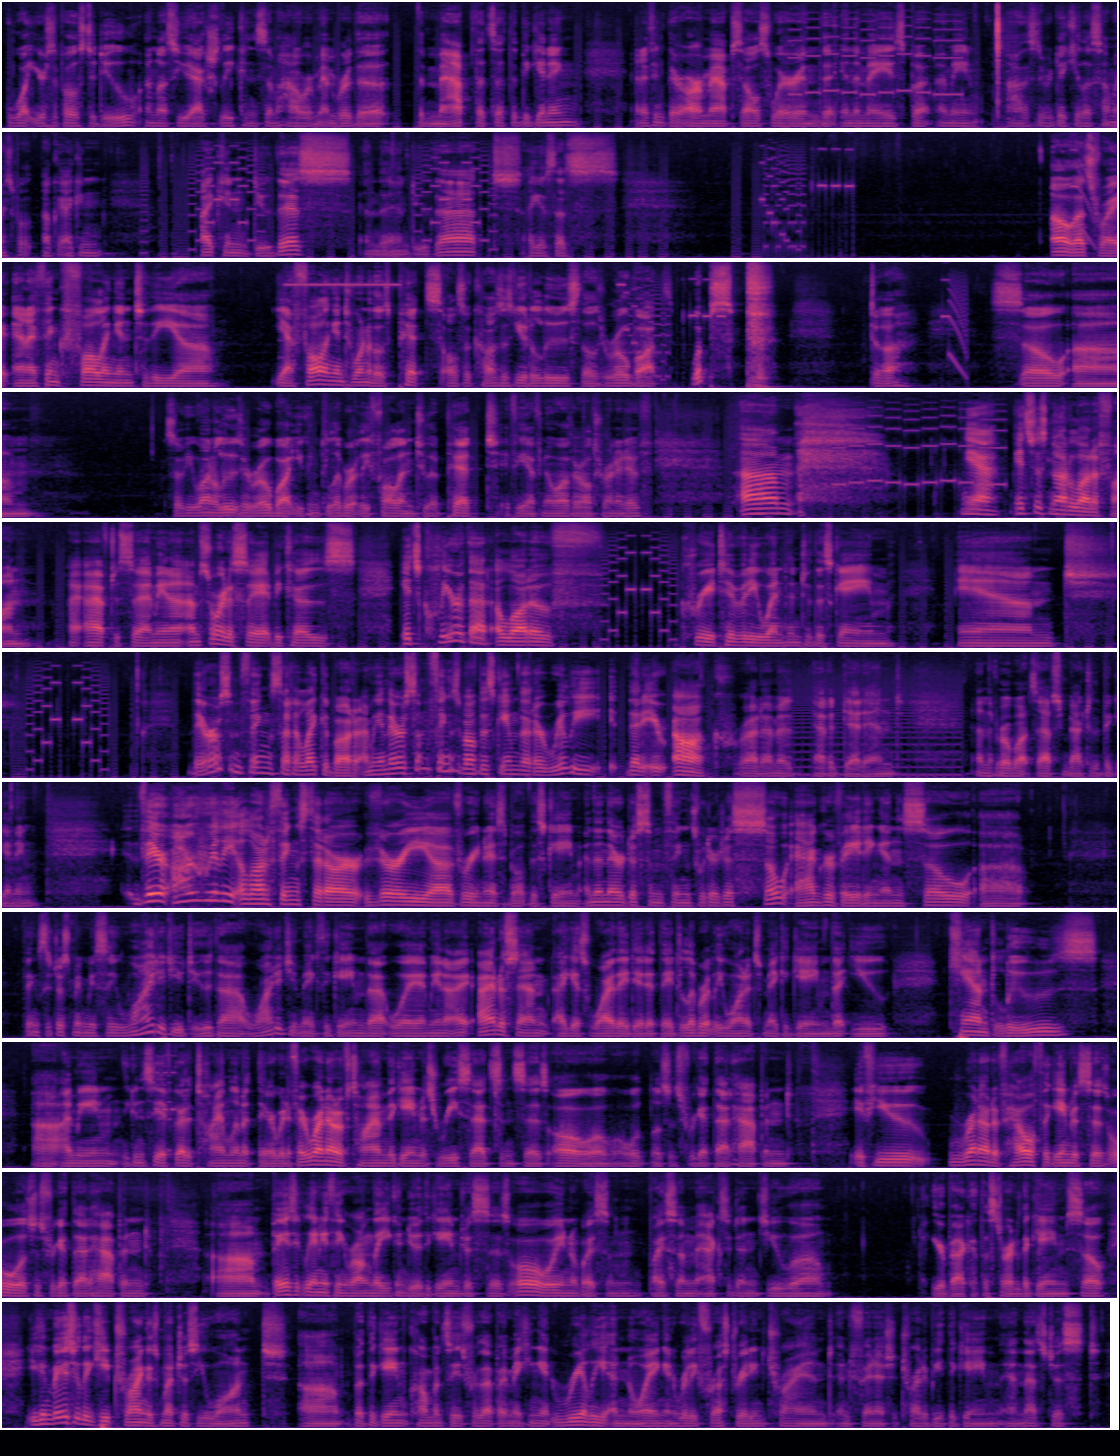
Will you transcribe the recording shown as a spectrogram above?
what you're supposed to do unless you actually can somehow remember the, the map that's at the beginning. And I think there are maps elsewhere in the in the maze, but I mean, oh, this is ridiculous. How am I supposed? Okay, I can I can do this, and then do that. I guess that's... Oh, that's right. And I think falling into the... Uh, yeah, falling into one of those pits also causes you to lose those robots. Whoops. Duh. So, um, so if you want to lose a robot, you can deliberately fall into a pit if you have no other alternative. Um, yeah, it's just not a lot of fun. I, I have to say. I mean, I, I'm sorry to say it because it's clear that a lot of creativity went into this game, and there are some things that I like about it. I mean, there are some things about this game that are really that. It, oh crud! I'm at, at a dead end, and the robot zaps me back to the beginning. There are really a lot of things that are very, uh, very nice about this game, and then there are just some things which are just so aggravating and so uh, things that just make me say, why did you do that? Why did you make the game that way? I mean, I, I understand, I guess, why they did it. They deliberately wanted to make a game that you can't lose. Uh, I mean, you can see I've got a time limit there, but if I run out of time, the game just resets and says, oh, well, let's just forget that happened. If you run out of health, the game just says, oh, let's just forget that happened. Um, basically, anything wrong that you can do, the game just says, "Oh, you know, by some by some accident, you uh, you're back at the start of the game." So you can basically keep trying as much as you want, um, but the game compensates for that by making it really annoying and really frustrating to try and and finish and try to beat the game. And that's just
